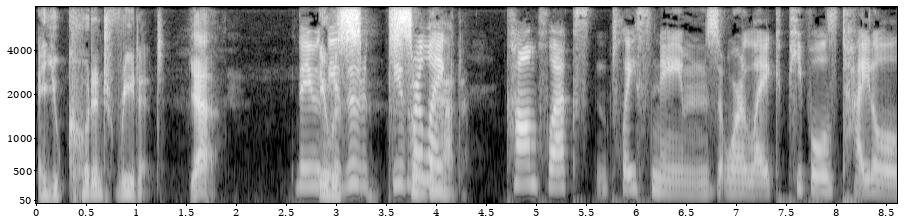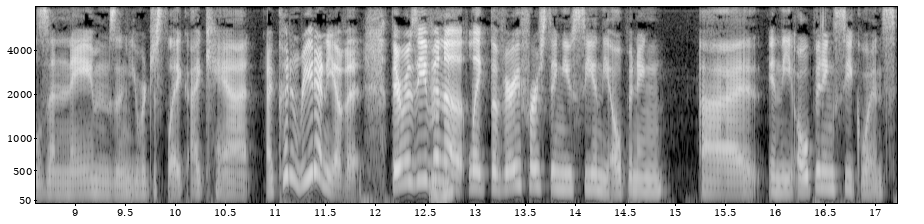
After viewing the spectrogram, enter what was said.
and you couldn't read it. Yeah. They, It these was are, these so were like bad. complex place names or like people's titles and names, and you were just like, I can't, I couldn't read any of it. There was even Mm-hmm. a like the very first thing you see in the opening uh, in the opening sequence,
